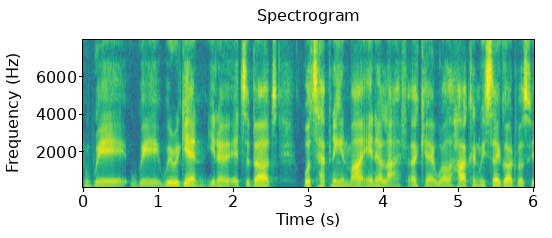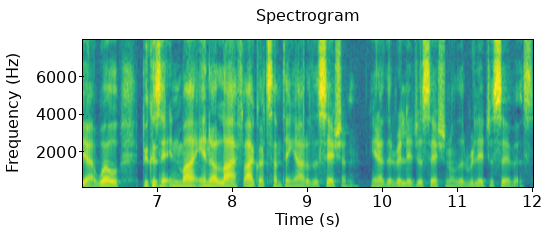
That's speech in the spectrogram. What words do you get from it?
mm. where where where again, you know, it's about what's happening in my inner life. Okay, well, how can we say God was here? Well, because in my inner life, I got something out of the session, you know, the religious session or the religious service,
